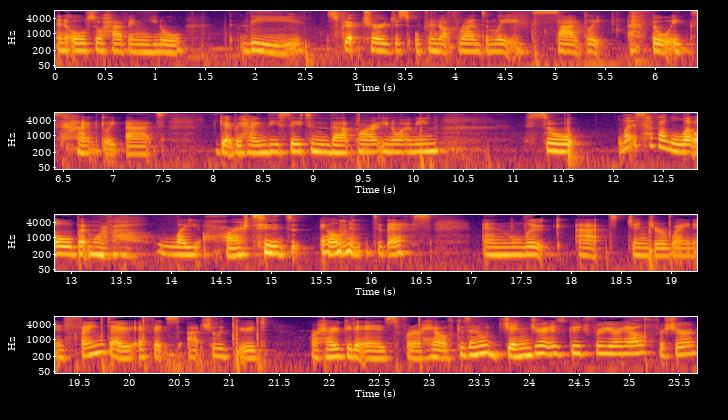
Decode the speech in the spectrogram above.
and also having you know the scripture just opening up randomly exactly though exactly at get behind these satan that part you know what i mean? So let's have a little bit more of a light-hearted element to this and look at ginger wine and find out if it's actually good or how good it is for our health. Because I know ginger is good for your health for sure.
